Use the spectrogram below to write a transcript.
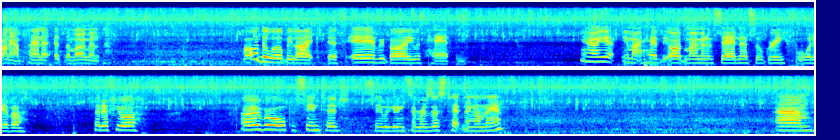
on our planet at the moment. What would the world be like if everybody was happy? You know, yeah, you might have the odd moment of sadness or grief or whatever. But if your overall percentage See, we're getting some resist happening on there. Um,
